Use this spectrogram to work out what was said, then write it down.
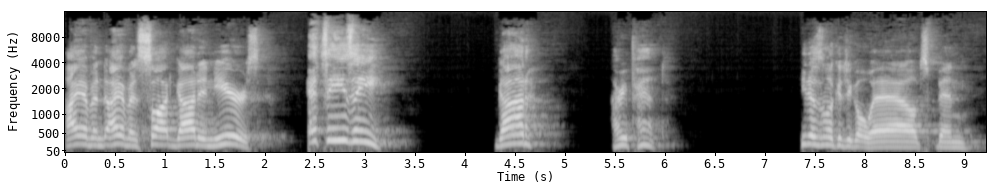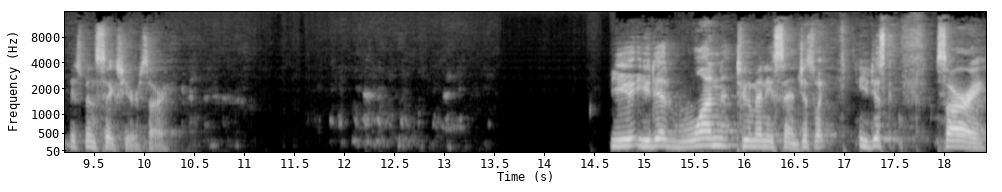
I haven't I haven't sought God in years. It's easy. God, I repent. He doesn't look at you go, well, it's been it's been six years, sorry. You you did one too many sins. Just like you just sorry.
